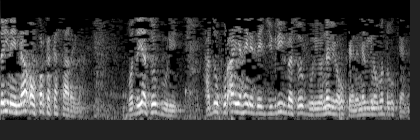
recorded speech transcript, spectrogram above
daynaynaa oon korka ka saaraynaa. Wadayaa soo guuriyey? Hadduu qur'aan yahayna dee jibriil baa soo guuriyey oo nebiga u keenay nebigana ummadda u keenay.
